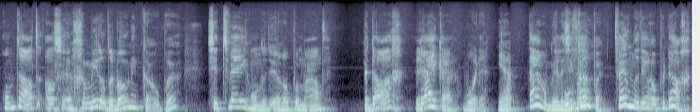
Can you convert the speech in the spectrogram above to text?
Omdat als ze een gemiddelde woning kopen, ze 200 euro per maand per dag rijker worden. Ja. Daarom willen ze Hoeveel? kopen. 200 euro per dag.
